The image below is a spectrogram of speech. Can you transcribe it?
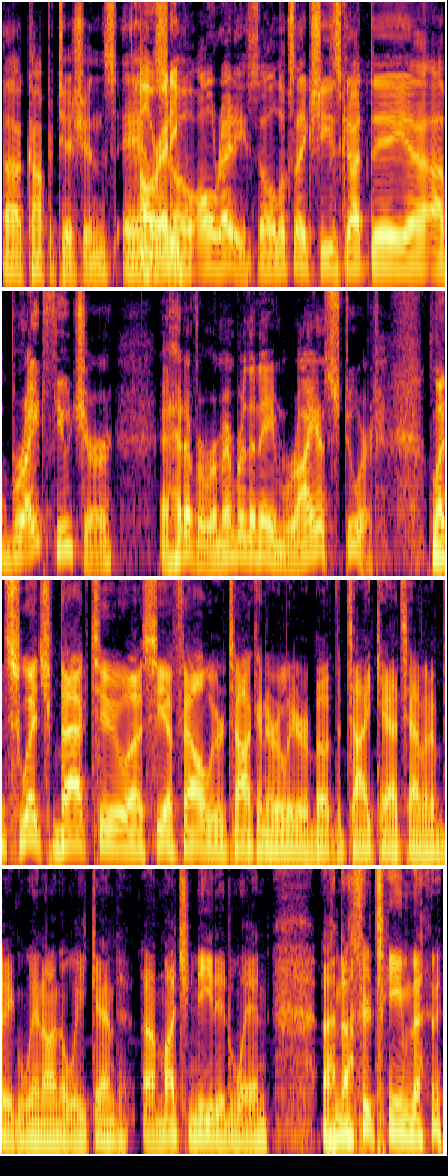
uh, competitions. And Already? So, already. So it looks like she's got a, uh, a bright future ahead of her. Remember the name, Raya Stewart. Let's switch back to uh, CFL. We were talking earlier about the Ticats having a big win on the weekend, a much needed win. Another team that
